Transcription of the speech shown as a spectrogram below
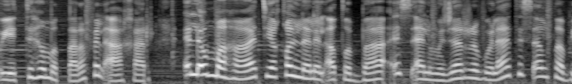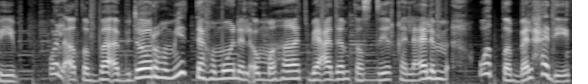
ويتهم الطرف الآخر. الأمهات يقولن للأطباء اسأل مجرب ولا تسأل طبيب. والأطباء بدورهم يتهمون الأمهات بعدم تصديق العلم والطب الحديث.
